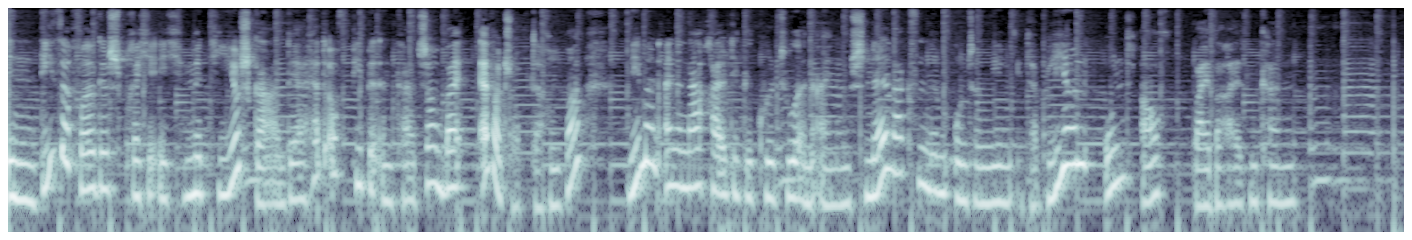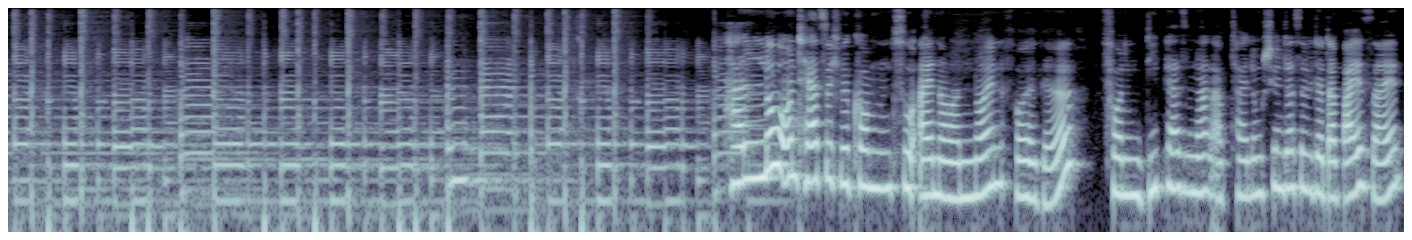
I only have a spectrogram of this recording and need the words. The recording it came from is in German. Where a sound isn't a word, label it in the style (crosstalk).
In dieser Folge spreche ich mit Juschka, der Head of People and Culture bei Everdrop, darüber, wie man eine nachhaltige Kultur in einem schnell wachsenden Unternehmen etablieren und auch beibehalten kann. Hallo und herzlich willkommen zu einer neuen Folge von Die Personalabteilung. Schön, dass ihr wieder dabei seid.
